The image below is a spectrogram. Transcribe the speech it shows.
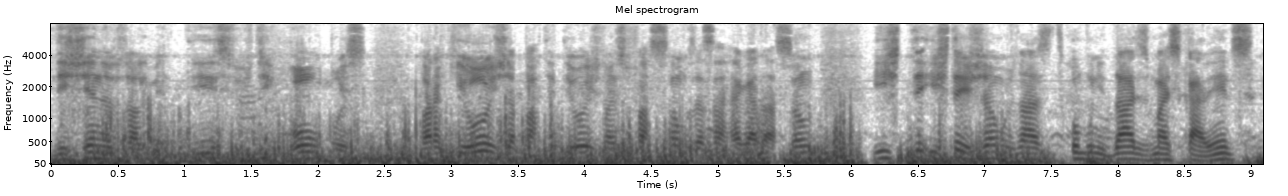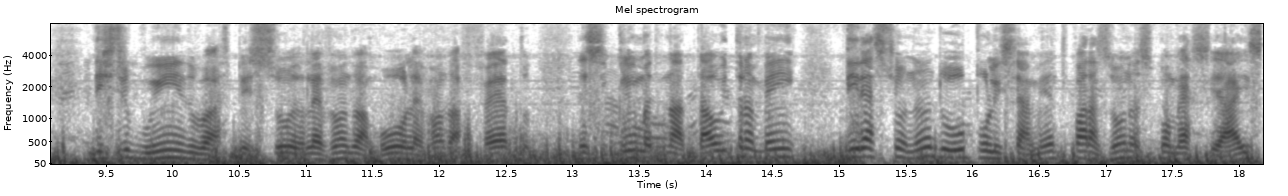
de gêneros alimentícios, de roupas, para que hoje, a partir de hoje, nós façamos essa arrecadação e estejamos nas comunidades mais carentes, distribuindo as pessoas, levando amor, levando afeto, nesse clima de Natal e também direcionando o policiamento para as zonas comerciais.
